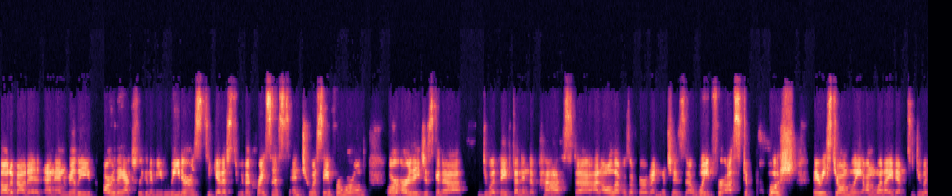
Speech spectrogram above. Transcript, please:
thought about it and, and really are they actually going to be leaders to get us through the crisis and to a safer world? Or are they just going to do what they've done in the past uh, at all levels of government, which is uh, wait for us to push very strongly on one item to do a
